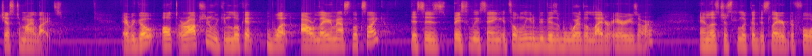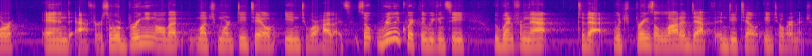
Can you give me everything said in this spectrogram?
just to my lights. There we go, Alt or Option. We can look at what our layer mask looks like. This is basically saying it's only going to be visible where the lighter areas are. And let's just look at this layer before and after. So we're bringing all that much more detail into our highlights. So really quickly we can see we went from that to that, which brings a lot of depth and detail into our image.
